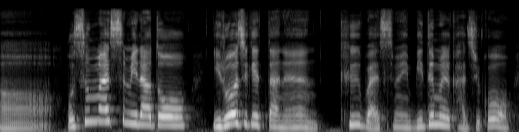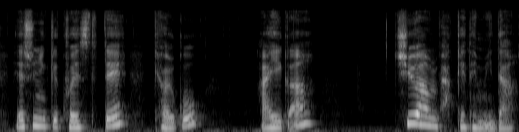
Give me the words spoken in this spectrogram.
어, 무슨 말씀이라도 이루어지겠다는 그 말씀의 믿음을 가지고 예수님께 구했을 때 결국 아이가 치유함을 받게 됩니다.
